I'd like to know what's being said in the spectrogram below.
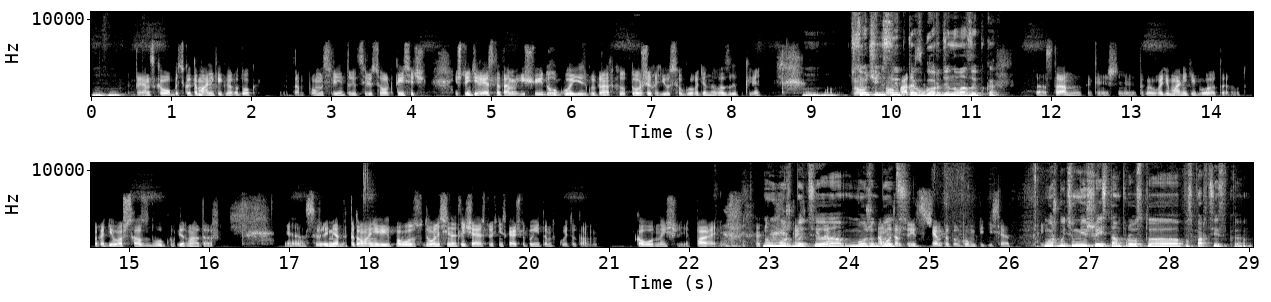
Угу. Брянская область. Какой-то маленький городок, там, по населению 30 или 40 тысяч. И что интересно, там еще и другой есть губернатор, который тоже родился в городе Новозыбкове. Угу. Все очень но, зыбко правда, в городе Новозыбка. Да, странно, это, конечно, такой вроде маленький город, а вот родил аж сразу двух губернаторов э, современных. Потом они по возрасту довольно сильно отличаются, то есть не сказать, чтобы они там какой-то там колонны шли парой. Ну, может быть, там, может быть... там 30 с чем-то, другому 50. Может быть, у Ми-6 там просто паспортистка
